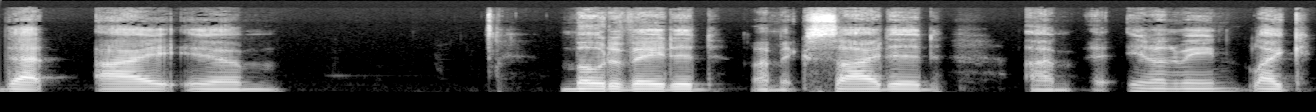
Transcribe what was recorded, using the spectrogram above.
that I am motivated, I'm excited, I'm eh, you know what I mean? Like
